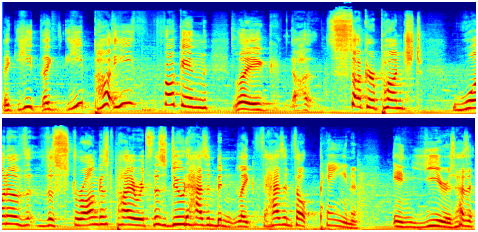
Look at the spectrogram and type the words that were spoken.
like he like he he fucking like uh, sucker punched one of the strongest pirates. This dude hasn't been like hasn't felt pain in years. Hasn't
